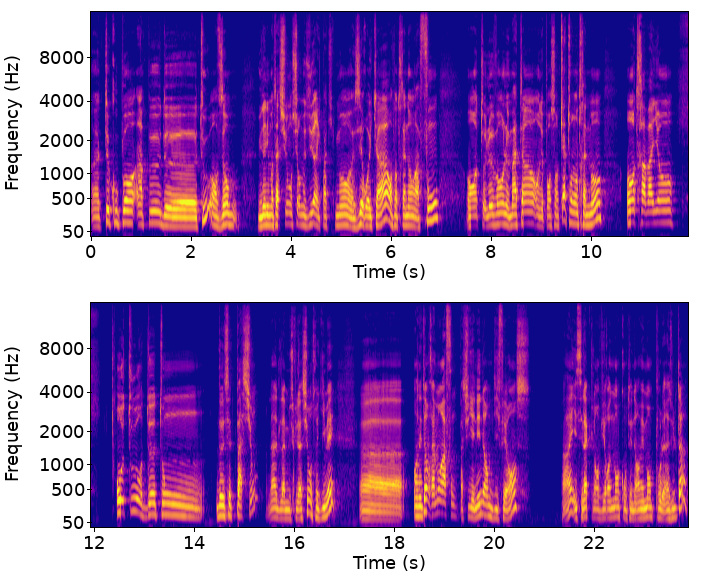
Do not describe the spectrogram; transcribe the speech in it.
euh, te coupant un peu de tout, en faisant une alimentation sur mesure avec pratiquement euh, zéro écart, en t'entraînant à fond, en te levant le matin en ne pensant qu'à ton entraînement, en travaillant autour de ton de cette passion, là de la musculation entre guillemets, euh, en étant vraiment à fond. Parce qu'il y a une énorme différence, pareil, et c'est là que l'environnement compte énormément pour les résultats,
